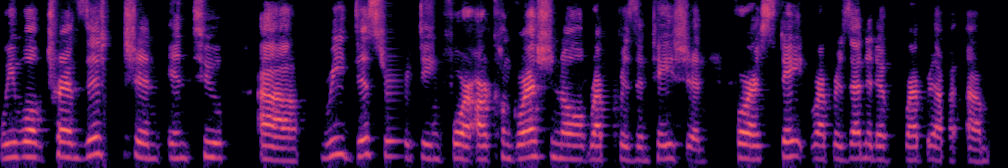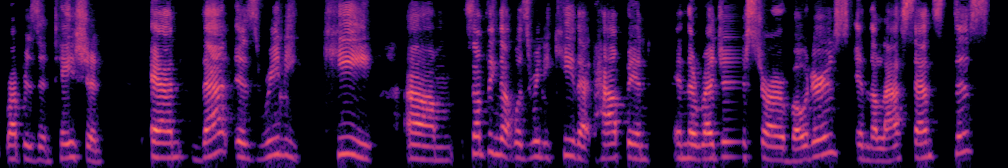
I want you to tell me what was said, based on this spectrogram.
we will transition into uh, redistricting for our congressional representation, for our state representative rep um, representation. And that is really key, um, something that was really key that happened in the registrar of voters in the last census,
